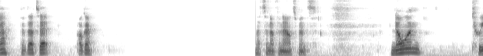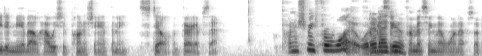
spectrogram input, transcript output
Yeah, I think that's it. Okay. That's enough announcements. No one tweeted me about how we should punish Anthony. Still, I'm very upset. Punish me for what? What for did missing, I do? For missing the one episode.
